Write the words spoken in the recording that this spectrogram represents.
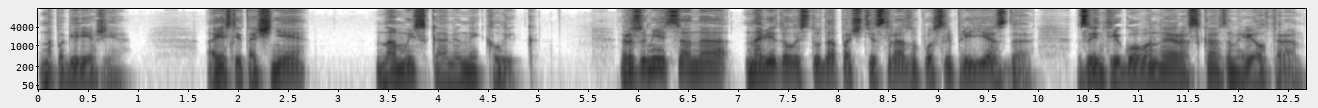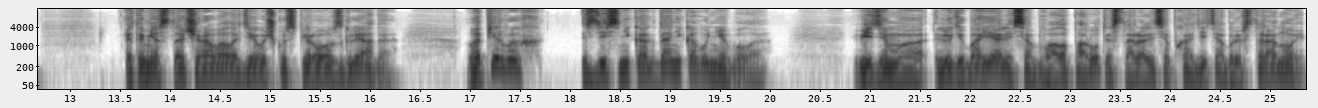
на побережье. А если точнее, на мыс Каменный Клык. Разумеется, она наведалась туда почти сразу после приезда, заинтригованная рассказом риэлтора. Это место очаровало девочку с первого взгляда. Во-первых, здесь никогда никого не было. Видимо, люди боялись обвала пород и старались обходить обрыв стороной.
